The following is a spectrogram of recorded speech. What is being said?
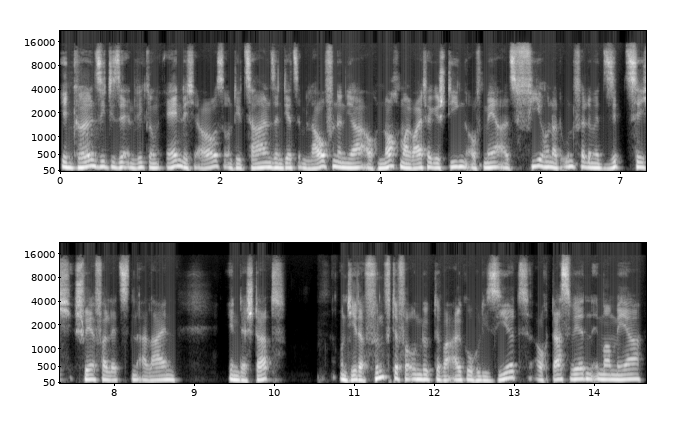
In Köln sieht diese Entwicklung ähnlich aus und die Zahlen sind jetzt im laufenden Jahr auch nochmal weiter gestiegen auf mehr als 400 Unfälle mit 70 Schwerverletzten allein in der Stadt. Und jeder fünfte Verunglückte war alkoholisiert. Auch das werden immer mehr.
